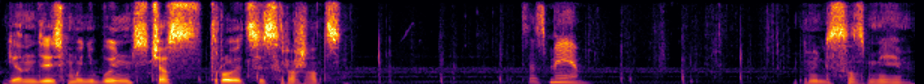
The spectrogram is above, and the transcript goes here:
Я надеюсь, мы не будем сейчас с троицей сражаться? Со змеем. Ну или со змеем.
